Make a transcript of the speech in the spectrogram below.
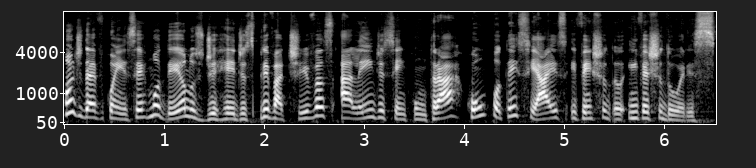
onde deve conhecer modelos de redes privativas, além de se encontrar com potenciais investidores.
